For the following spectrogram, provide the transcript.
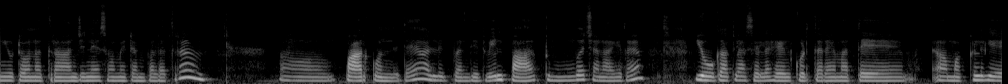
ನ್ಯೂ ಟೌನ್ ಹತ್ರ, ಆಂಜನೇಯ ಸ್ವಾಮಿ ಟೆಂಪಲ್ ಹತ್ರ ಪಾರ್ಕ್ ಒಂದಿದೆ. ಅಲ್ಲಿಗೆ ಬಂದಿದ್ವಿ. ಇಲ್ಲಿ ಪಾರ್ಕ್ ತುಂಬ ಚೆನ್ನಾಗಿದೆ. ಯೋಗ ಕ್ಲಾಸ್ ಎಲ್ಲ ಹೇಳ್ಕೊಡ್ತಾರೆ. ಮತ್ತು ಮಕ್ಕಳಿಗೆ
